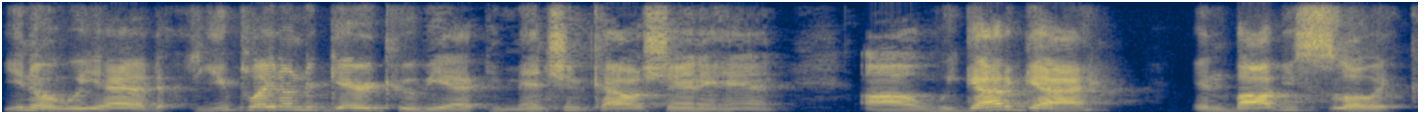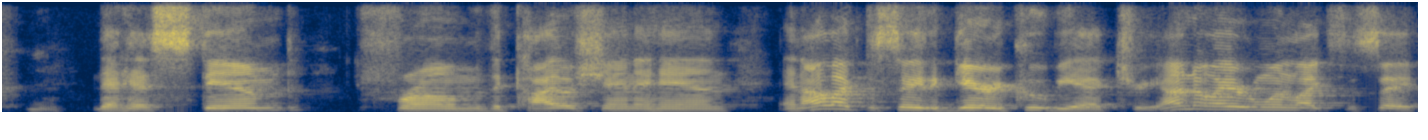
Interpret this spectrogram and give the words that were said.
You know, we had you played under Gary Kubiak. You mentioned Kyle Shanahan. Uh, we got a guy in Bobby Slowik mm. that has stemmed from the Kyle Shanahan and I like to say the Gary Kubiak tree. I know everyone likes to say,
